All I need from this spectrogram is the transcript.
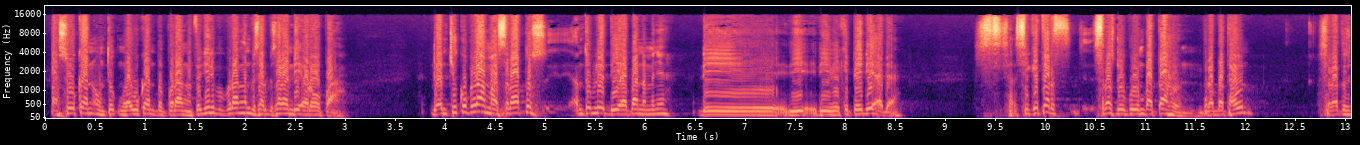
pasukan untuk melakukan peperangan. Terjadi peperangan besar-besaran di Eropa. Dan cukup lama, 100, antum lihat di apa namanya? Di, di, di Wikipedia ada sekitar 124 tahun. Berapa tahun? 124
